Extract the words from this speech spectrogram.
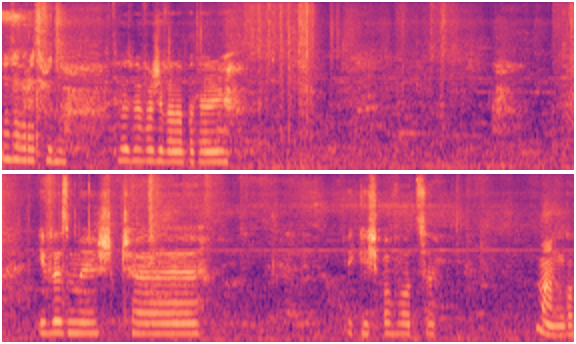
No dobra, trudno. To wezmę warzywa na patelnię. I wezmę jeszcze jakieś owoce. Mango.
